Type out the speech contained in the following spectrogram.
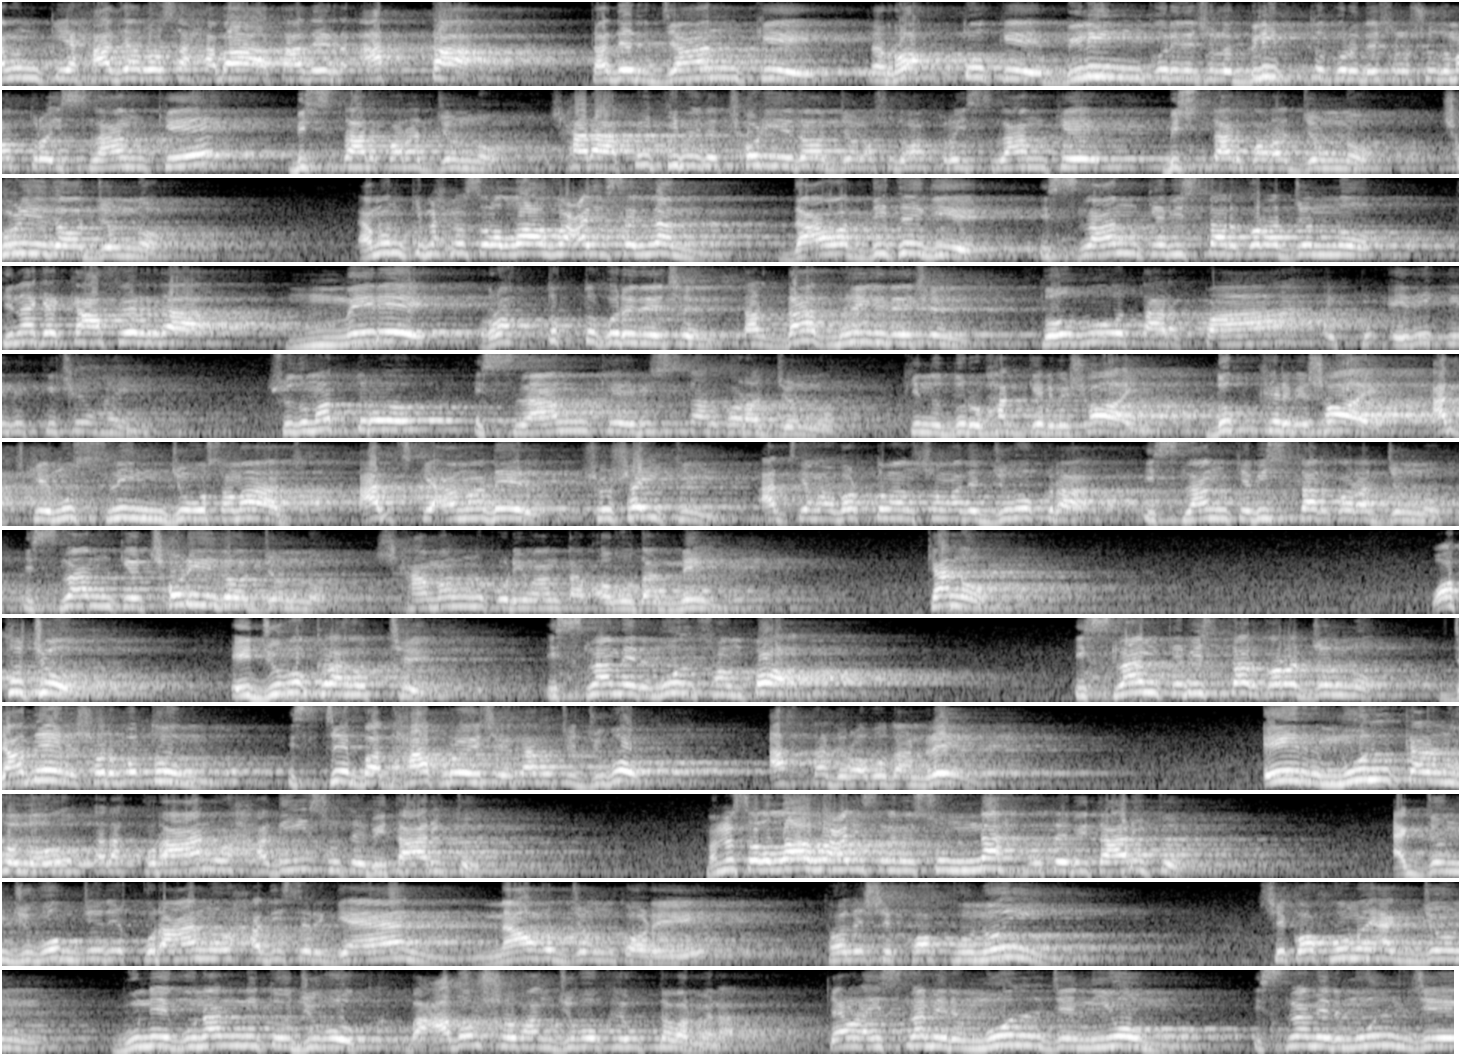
এমনকি হাজারো সাহাবা, তাদের আত্মা, তাদের জানকে রক্তকে বিলীন করে দিয়েছিল, বিলিপ্ত করে দিয়েছিল। শুধুমাত্র ইসলামকে বিস্তার করার জন্য, সারা পৃথিবীতে ছড়িয়ে দেওয়ার জন্য, শুধুমাত্র ইসলামকে বিস্তার করার জন্য, ছড়িয়ে দেওয়ার জন্য। এমনকি মাহমদ সাল্লাহ আলি সাল্লাম দাওয়াত দিতে গিয়ে ইসলামকে বিস্তার করার জন্য তিনাকে কাফেররা মেরে রক্তক্ত করে দিয়েছেন, তার দাঁত ভেঙে দিয়েছেন। তবুও তার পা একটু এদিক এদিক কিছু হয়নি। শুধুমাত্র ইসলামকে বিস্তার করার জন্য। কিন্তু দুর্ভাগ্যের বিষয়, দুঃখের বিষয়, আজকে মুসলিম যুব সমাজ আজকে আমাদের সোসাইটি, আজকে আমার বর্তমান সমাজের যুবকরা ইসলামকে বিস্তার করার জন্য, ইসলামকে ছড়িয়ে দেওয়ার জন্য সামান্য পরিমাণ তার অবদান নেই। কেন? অথচ এই যুবকরা হচ্ছে ইসলামের মূল সম্পদ। ইসলামকে বিস্তার করার জন্য যাদের সর্বপ্রথম স্টেপ বা ধাপ রয়েছে, তারা হচ্ছে যুবক। আজ তাদের অবদান রে এর মূল কারণ হলো তারা কোরআন ও হাদিস হতে বিতাড়িত। মানে সাল্লাহ আলী ইসলামের সুন্নাহ হতে বিতাড়িত। একজন যুবক যদি কোরআন ও হাদিসের জ্ঞান না অর্জন করে, তাহলে সে কখনোই, সে কখনো একজন গুণে গুণান্বিত যুবক বা আদর্শবান যুবক হয়ে উঠতে পারবে না। কেননা ইসলামের মূল যে নিয়ম, ইসলামের মূল যে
